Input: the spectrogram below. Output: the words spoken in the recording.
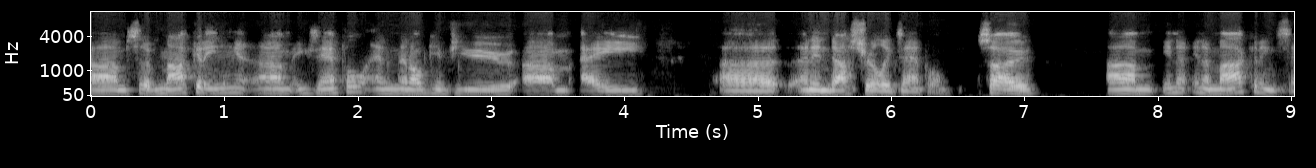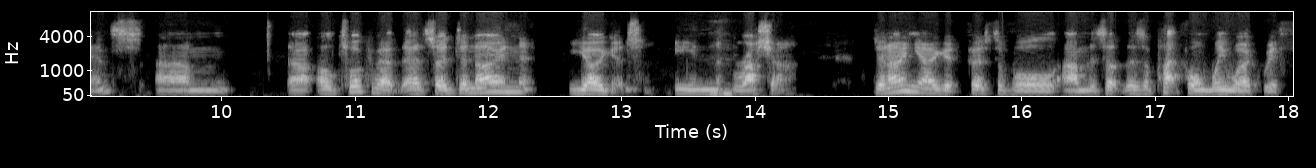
um, sort of marketing um, example, and then I'll give you um, a uh, an industrial example. So um, in a, in a marketing sense, um, uh, I'll talk about that. So Danone yogurt in Mhm. Russia. Danone yogurt. First of all, um, there's a there's a platform we work with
